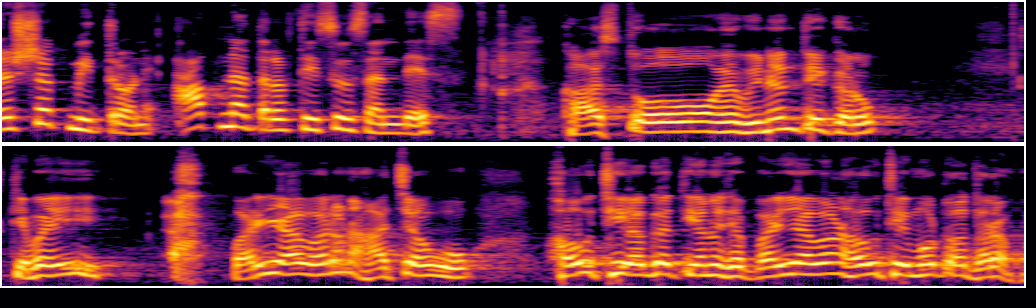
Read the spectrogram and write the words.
દર્શક મિત્રોને આપના તરફથી શું સંદેશ? ખાસ તો હું વિનંતી કરું કે ભાઈ પર્યાવરણ સાચવવું સૌથી અગત્યનું છે. પર્યાવરણ સૌથી મોટો ધર્મ.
